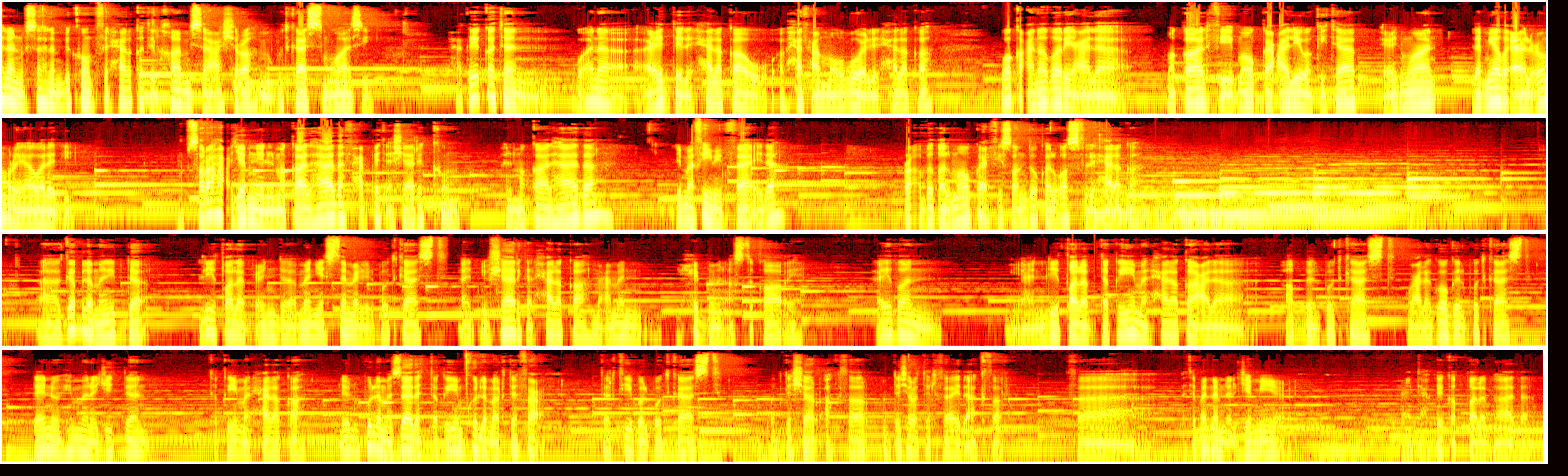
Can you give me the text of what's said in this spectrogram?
أهلا وسهلا بكم في الحلقة الخامسة عشرة من بودكاست موازي. حقيقة وأنا أعد للحلقة وأبحث عن موضوع للحلقة وقع نظري على مقال في موقع علي وكتاب عنوان لم يضع العمر يا ولدي بصراحة عجبني المقال هذا فحبيت أشارككم المقال هذا لما فيه من فائدة رابط الموقع في صندوق الوصف للحلقة. قبل ما نبدأ لي طلب عند من يستمع للبودكاست أن يشارك الحلقة مع من يحب من أصدقائه. أيضا يعني لي طلب تقييم الحلقة على أبل بودكاست وعلى جوجل بودكاست لأنه يهمنا جدا تقييم الحلقة لأنه كلما زاد التقييم كلما ارتفع ترتيب البودكاست وانتشر أكثر وانتشرت الفائدة أكثر. فأتمنى من الجميع يعني تحقيق الطلب هذا.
